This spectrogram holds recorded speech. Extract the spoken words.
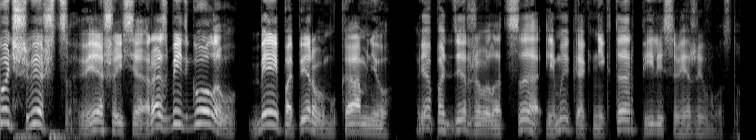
Хочешь вешаться — вешайся, разбить голову — бей по первому камню. Я поддерживал отца, и мы, как нектар, пили свежий воздух.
